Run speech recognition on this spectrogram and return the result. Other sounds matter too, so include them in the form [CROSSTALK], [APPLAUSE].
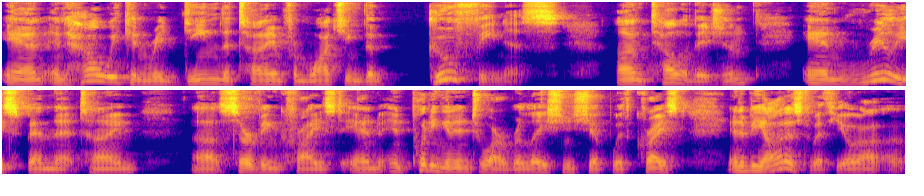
and, and how we can redeem the time from watching the goofiness on television and really spend that time uh, serving Christ and, and putting it into our relationship with Christ. And to be honest with you, uh,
